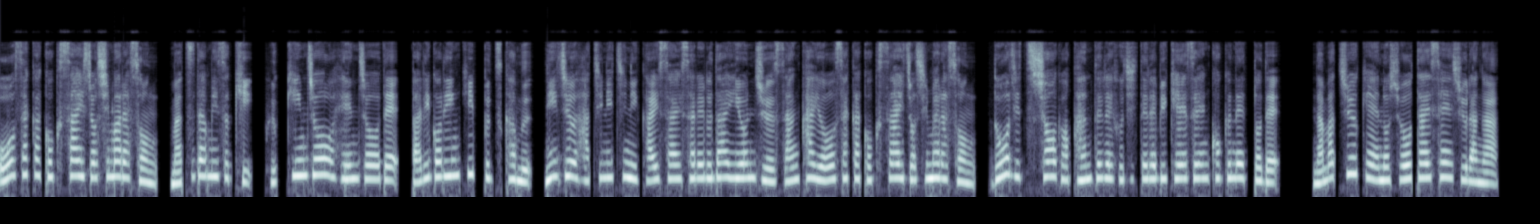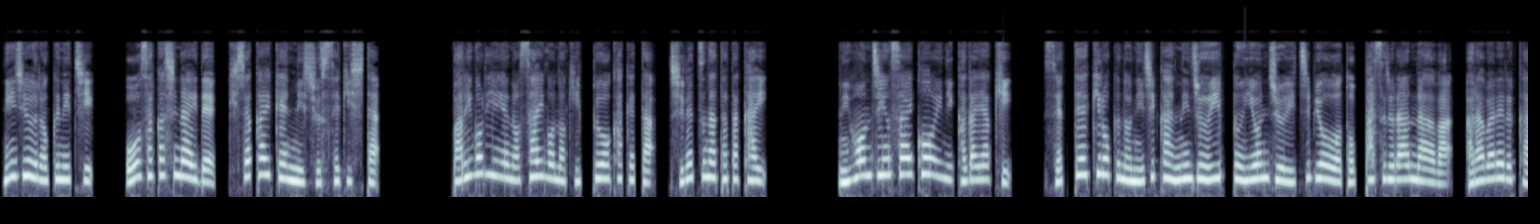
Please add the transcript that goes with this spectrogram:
大阪国際女子マラソン、松田瑞生、腹筋上返上でパリ五輪切符つかむ28日に開催される第43回大阪国際女子マラソン、同日正午カンテレフジテレビ系全国ネットで、生中継の招待選手らが、26日、大阪市内で記者会見に出席した。パリ五輪への最後の切符をかけた熾烈な戦い。日本人最高位に輝き、設定記録の2時間21分41秒を突破するランナーは現れるか。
